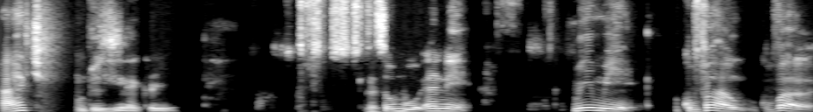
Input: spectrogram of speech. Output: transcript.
I actually completely agree kwa sababu yani mimi kuvaa kuvaa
